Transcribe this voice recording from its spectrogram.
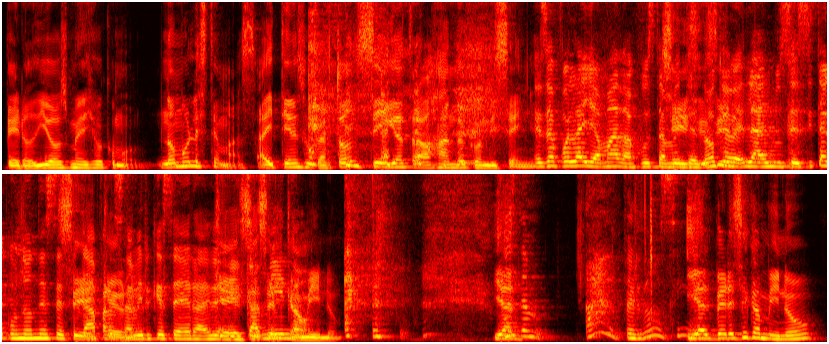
pero Dios me dijo como, no moleste más, ahí tienes un cartón, siga trabajando con diseño. Esa fue la llamada justamente, ¿no? Que la lucecita que uno necesitaba para saber que ese era el, camino. el camino. y Ah, perdón, sí. Y al ver ese camino,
